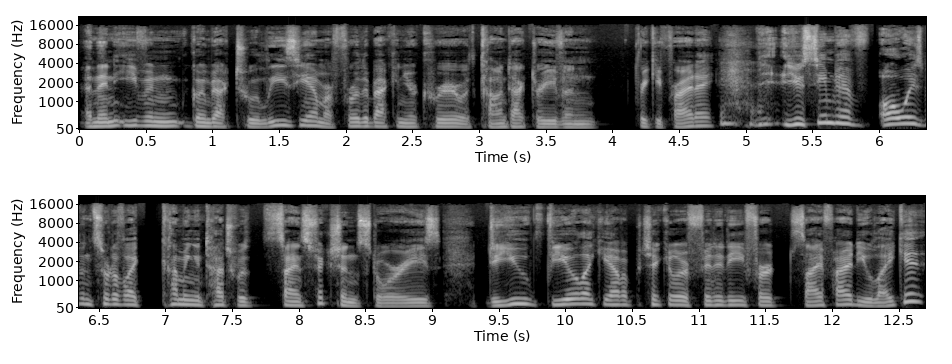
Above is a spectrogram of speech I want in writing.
and then even going back to Elysium or further back in your career with Contact or even Freaky Friday. you seem to have always been sort of like coming in touch with science fiction stories. Do you feel like you have a particular affinity for sci fi? Do you like it?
